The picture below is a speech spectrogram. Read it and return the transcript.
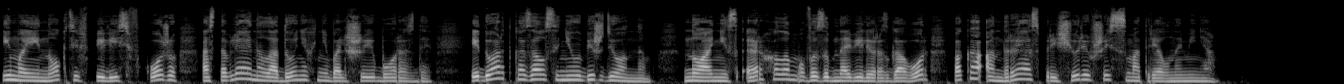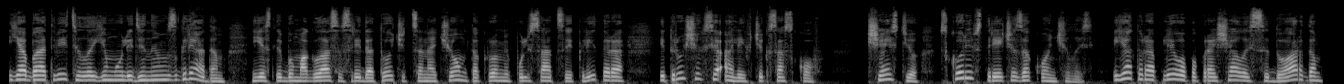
и мои ногти впились в кожу, оставляя на ладонях небольшие борозды. Эдуард казался неубежденным, но они с Эрхолом возобновили разговор, пока Андреас, прищурившись, смотрел на меня. Я бы ответила ему ледяным взглядом, если бы могла сосредоточиться на чем то кроме пульсации клитора и трущихся оливчик сосков. К счастью, вскоре встреча закончилась. Я торопливо попрощалась с Эдуардом,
